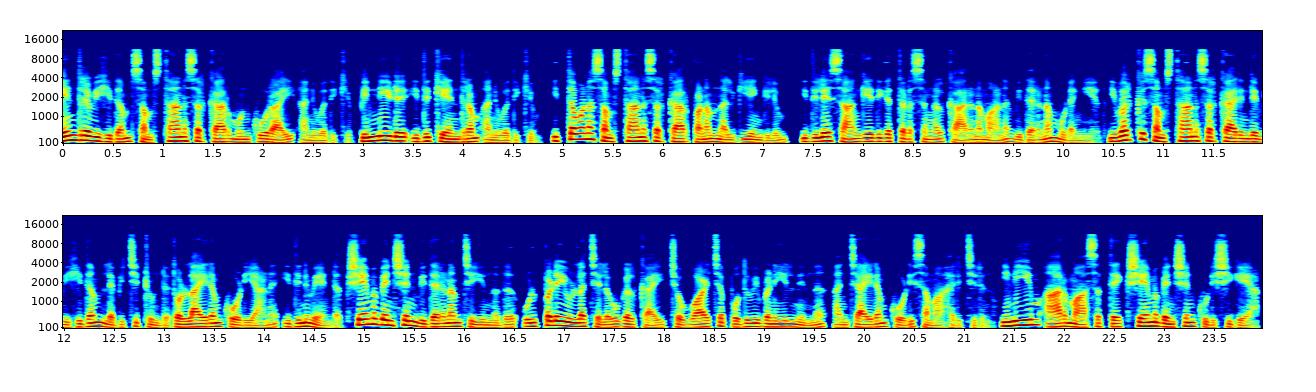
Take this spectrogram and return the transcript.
കേന്ദ്രവിഹിതം സംസ്ഥാന സർക്കാർ മുൻകൂറായി അനുവദിക്കും. പിന്നീട് ഇത് കേന്ദ്രം അനുവദിക്കും. ഇത്തവണ സംസ്ഥാന സർക്കാർ പണം നൽകിയെങ്കിലും ഇതിലെ സാങ്കേതിക തടസ്സങ്ങൾ കാരണമാണ് വിതരണം മുടങ്ങിയത്. ഇവർക്ക് സംസ്ഥാന സർക്കാരിന്റെ വിഹിതം ലഭിച്ചിട്ടുണ്ട്. തൊള്ളായിരം കോടിയാണ് ഇതിനു വേണ്ടത്. ക്ഷേമ പെൻഷൻ വിതരണം ചെയ്യുന്നത് ഉൾപ്പെടെയുള്ള ചെലവുകൾക്കായി ചൊവ്വാഴ്ച പൊതുവിപണിയിൽ നിന്ന് അഞ്ചായിരം കോടി സമാഹരിച്ചിരുന്നു ഇനിയും ആറ് മാസത്തെ ക്ഷേമ പെൻഷൻ കുടിശ്ശികയാണ്.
